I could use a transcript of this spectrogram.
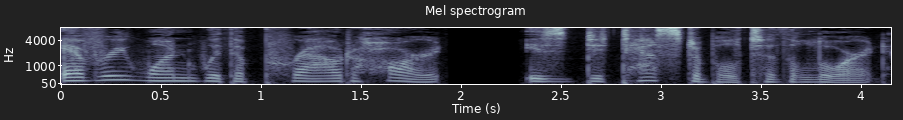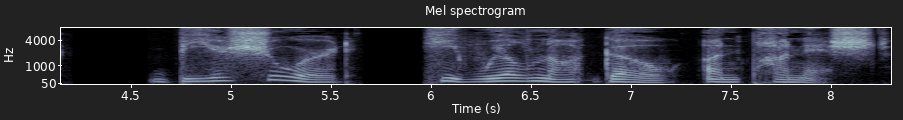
everyone with a proud heart is detestable to the Lord. Be assured he will not go unpunished.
